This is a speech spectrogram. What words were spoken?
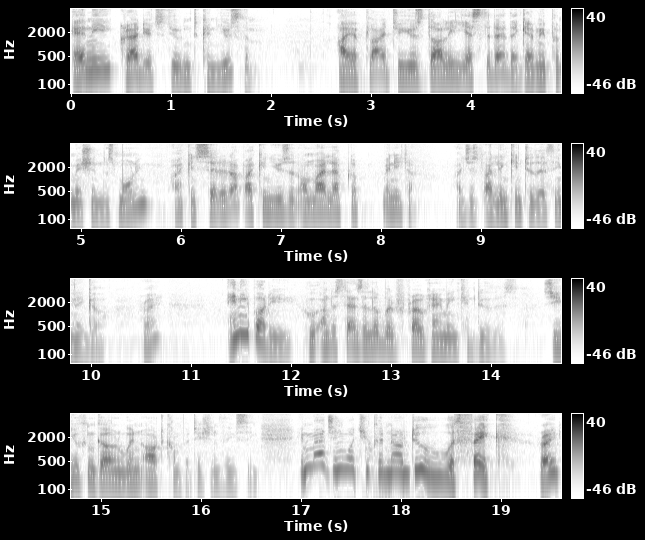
Any graduate student can use them. I applied to use DALL-E yesterday. They gave me permission this morning. I can set it up. I can use it on my laptop anytime. I just I link into their thing. They go right. Anybody who understands a little bit of programming can do this. So you can go and win art competitions. These things. Imagine what you could now do with fake right?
